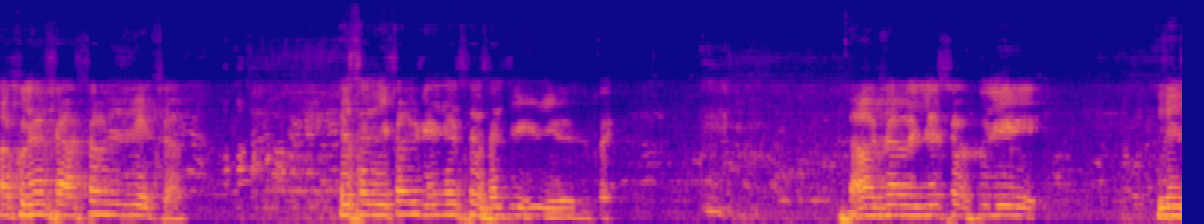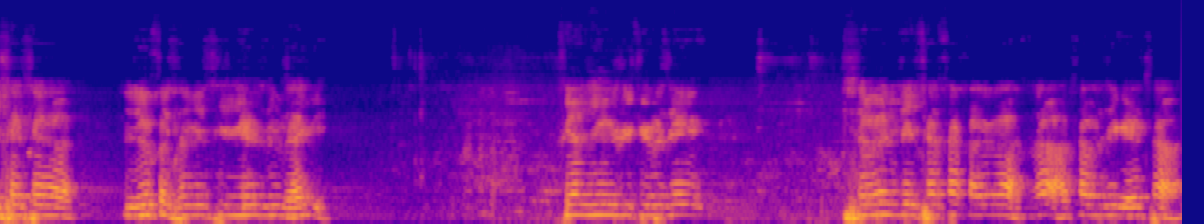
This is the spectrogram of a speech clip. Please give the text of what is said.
हा कुणाच्या हातामध्ये द्यायचा त्याचा निकाल घेण्याच्यासाठी ही निवडणूक आहे. अर्धा पुढे देशाच्या लोकसभेची निवडणूक झाली. त्या निवडणुकीमध्ये सगळ्या देशाचा कारभार हातामध्ये घ्यायचा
